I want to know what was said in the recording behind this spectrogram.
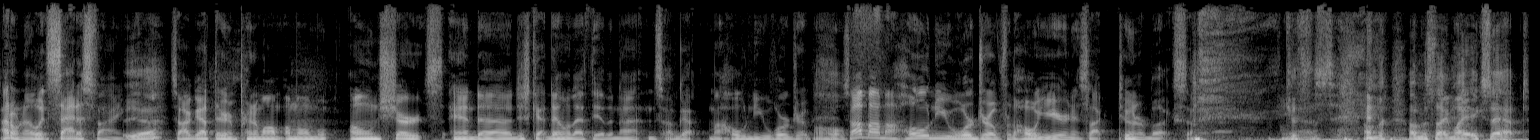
I don't know. It's satisfying. Yeah. So I got there and printed them on my own, shirts, and uh, just got done with that the other night. And so I've got my whole new wardrobe. Oh. So I buy my whole new wardrobe for the whole year, and it's like two hundred bucks. So yes, I'm the, I'm the same way, except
